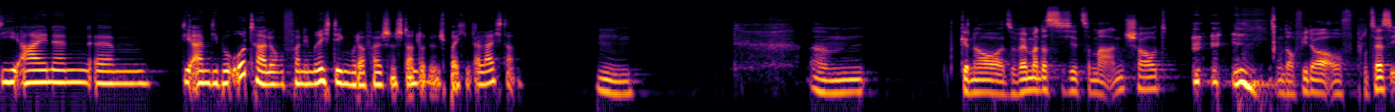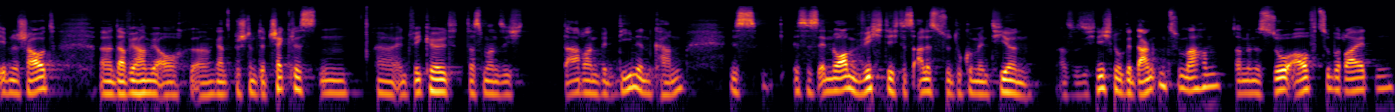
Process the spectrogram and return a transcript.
die einen, ähm, die einem die Beurteilung von dem richtigen oder falschen Standort entsprechend erleichtern. Hm. Ähm, genau, also wenn man das sich jetzt mal anschaut, und auch wieder auf Prozessebene schaut, äh, dafür haben wir auch äh, ganz bestimmte Checklisten äh, entwickelt, dass man sich daran bedienen kann, ist, ist es enorm wichtig, das alles zu dokumentieren. Also sich nicht nur Gedanken zu machen, sondern es so aufzubereiten,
